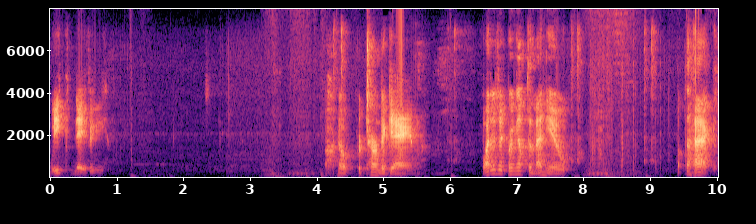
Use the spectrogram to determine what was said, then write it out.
weak navy. Oh no, return to game. Why did it bring up the menu? What the heck?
